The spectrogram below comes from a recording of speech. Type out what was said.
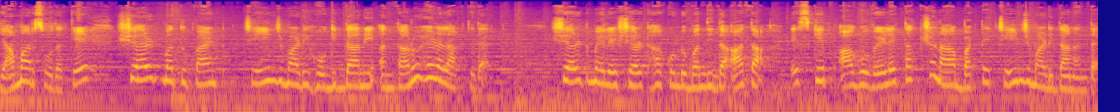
ಯಾಮಾರಿಸೋದಕ್ಕೆ ಶರ್ಟ್ ಮತ್ತು ಪ್ಯಾಂಟ್ ಚೇಂಜ್ ಮಾಡಿ ಹೋಗಿದ್ದಾನೆ ಅಂತಾನೂ ಹೇಳಲಾಗ್ತಿದೆ. ಶರ್ಟ್ ಮೇಲೆ ಶರ್ಟ್ ಹಾಕೊಂಡು ಬಂದಿದ್ದ ಆತ ಎಸ್ಕೇಪ್ ಆಗೋ ವೇಳೆ ತಕ್ಷಣ ಬಟ್ಟೆ ಚೇಂಜ್ ಮಾಡಿದ್ದಾನಂತೆ.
